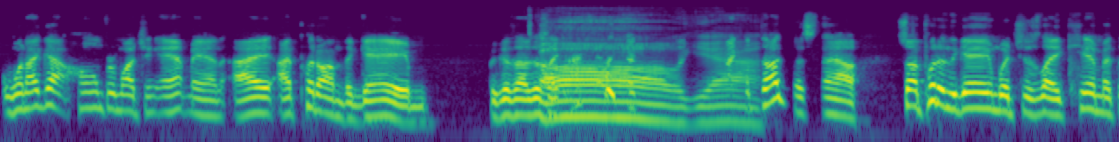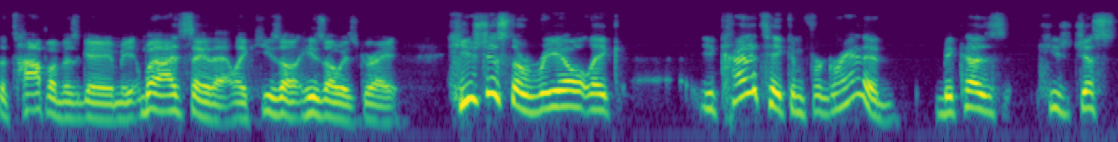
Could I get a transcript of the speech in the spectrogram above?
when I got home from watching Ant Man, I I put on the game because I was just like, I feel like oh Michael yeah. Douglas now. So I put in the game, which is like him at the top of his game. Well, I'd say that like he's al- he's always great. He's just a real like you kind of take him for granted because he's just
